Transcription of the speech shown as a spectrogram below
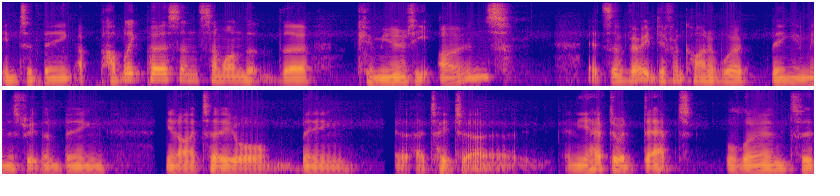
into being a public person, someone that the community owns it's a very different kind of work being in ministry than being in IT or being a, teacher. And you have to adapt, learn to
